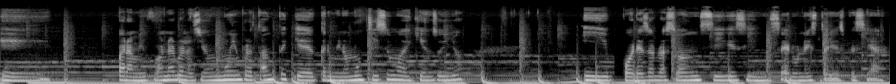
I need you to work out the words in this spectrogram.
Eh, para mí fue una relación muy importante que determinó muchísimo de quién soy yo y por esa razón sigue sin ser una historia especial.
